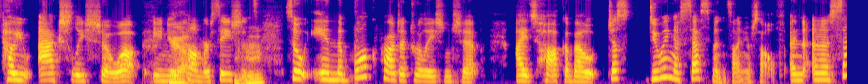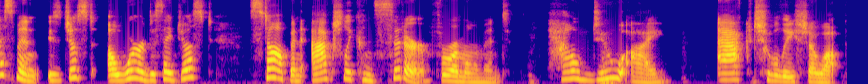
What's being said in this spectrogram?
how you actually show up in your Yeah. conversations. Mhm. So, in the book Project Relationship, I talk about just doing assessments on yourself. And an assessment is just a word to say, just stop and actually consider for a moment how do I actually show up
